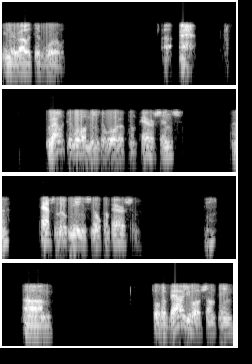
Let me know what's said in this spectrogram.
in the relative world." Uh, relative world means the world of comparisons. Huh? Absolute means no comparison. Um, so the value of something,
